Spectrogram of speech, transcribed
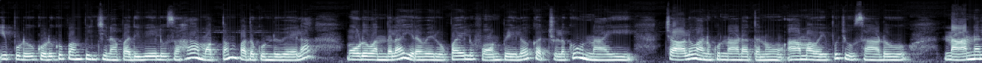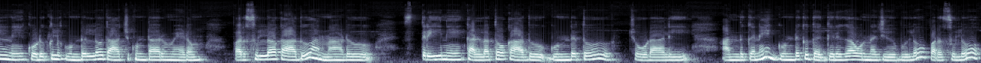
ఇప్పుడు కొడుకు పంపించిన పదివేలు సహా మొత్తం పదకొండు వేల మూడు వందల ఇరవై రూపాయలు ఫోన్పేలో ఖర్చులకు ఉన్నాయి. చాలు అనుకున్నాడు అతను. ఆమె వైపు చూశాడు. నాన్నల్ని కొడుకులు గుండెల్లో దాచుకుంటారు మేడం. పర్సుల్లో కాదు అన్నాడు. స్త్రీని కళ్ళతో కాదు గుండెతో చూడాలి. అందుకనే గుండెకు దగ్గరగా ఉన్న జేబులో పరసులో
